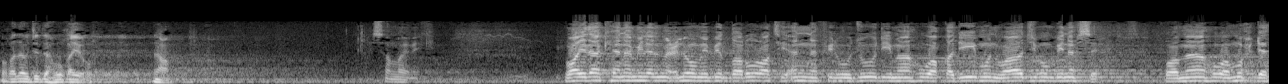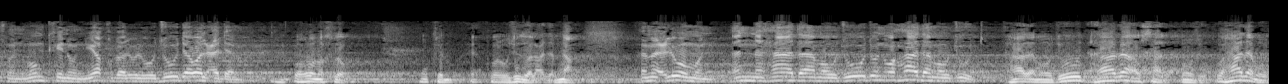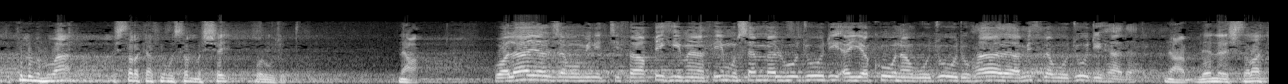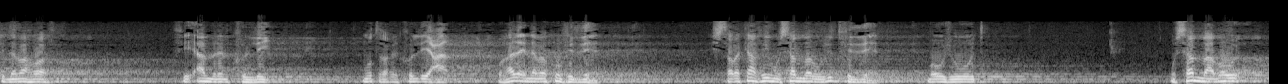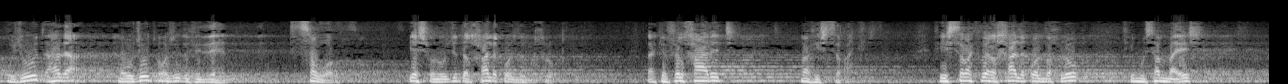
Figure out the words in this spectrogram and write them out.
وقد أوجده غيره. نعم. أحسن الله إليك. وإذا كان من المعلوم بالضرورة أن في الوجود ما هو قديم واجب بنفسه وما هو محدث ممكن يقبل الوجود والعدم. وهو مخلوق. ممكن يقبل الوجود والعدم نعم. فمعلوم أن هذا موجود وهذا موجود. هذا موجود هذا الخالق موجود. وهذا موجود. كل منهما اشترك في مسمى الشيء والوجود. نعم. ولا يلزم من اتفاقهما في مسمى الوجود أن يكون وجود هذا مثل وجود هذا. نعم. لأن الاشتراك إنما هو في أمر كلي مطلق كلي عام. وهذا إنما يكون في الذهن. اشتركا في مسمى الوجود في الذهن. موجود. مسمى وجود هذا موجود موجود في الذهن. تصوره يشمل وجود الخالق ووجود المخلوق. لكن في الخارج ما في اشتراك. في اشتراك بين الخالق والمخلوق في مسمى إيش؟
